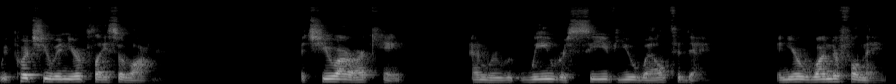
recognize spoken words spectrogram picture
We put you in your place of honor, that you are our King, and we receive you well today. In your wonderful name,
